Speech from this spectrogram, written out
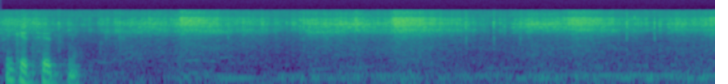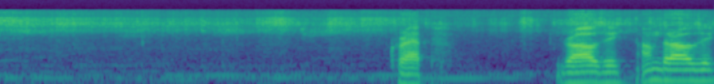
I think it hit me. Crap. Drowsy. I'm drowsy.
